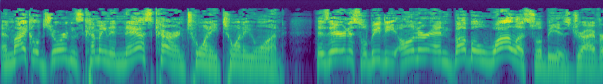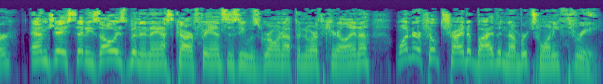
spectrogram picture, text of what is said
And Michael Jordan's coming to NASCAR in 2021. His airness will be the owner and Bubba Wallace will be his driver. MJ said he's always been a NASCAR fan since he was growing up in North Carolina. Wonder if he'll try to buy the number 23.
